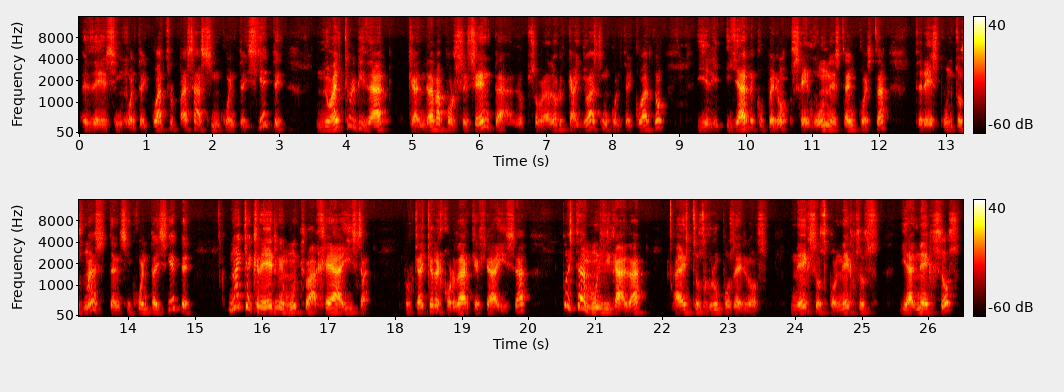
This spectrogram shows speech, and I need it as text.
de 54, pasa a 57. No hay que olvidar que andaba por 60, López Obrador cayó a 54 y, y ya recuperó, según esta encuesta, tres puntos más, está en 57. No hay que creerle mucho a Gea Isa, porque hay que recordar que Gea Isa pues está muy ligada a estos grupos de los nexos, conexos y anexos,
